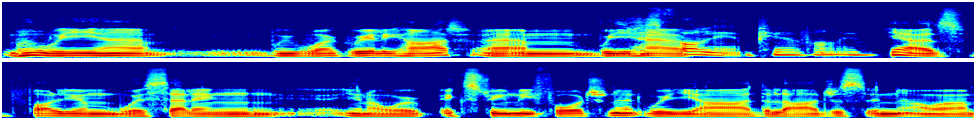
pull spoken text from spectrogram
Well, we, um, we work really hard. Um, we It's have. volume, pure volume. Yeah, it's volume. We're selling, you know, we're extremely fortunate. We are the largest in our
